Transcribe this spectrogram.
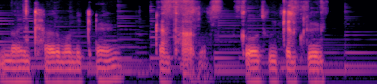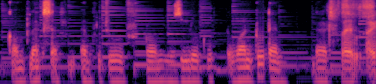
ninth harmonic and 10th harmonic. Because we calculate complex amplitude from 0 to 1 to 10 that's why i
